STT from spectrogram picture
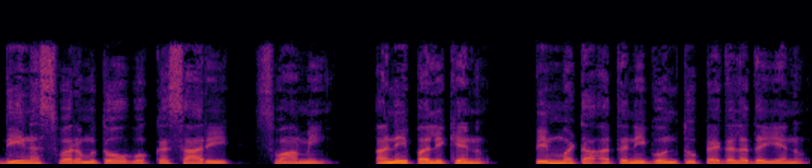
దీనస్వరముతో ఒక్కసారి స్వామి అని పలికెను. పిమ్మట అతని గొంతు పెగలదయ్యెను.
